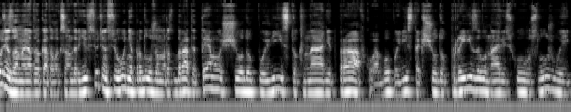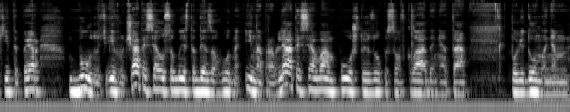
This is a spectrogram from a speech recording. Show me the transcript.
Друзі, з вами адвокат Олександр Євсютін. Сьогодні продовжуємо розбирати тему щодо повісток на відправку або повісток щодо призову на військову службу, які тепер будуть і вручатися особисто де завгодно, і направлятися вам поштою з описом вкладення та повідомленням.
